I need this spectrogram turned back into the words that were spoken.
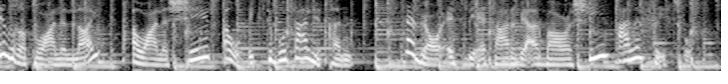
اضغطوا على ال like أو على ال share أو اكتبوا تعليقاً. تابعوا SBS عربي 24 على الفيسبوك.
